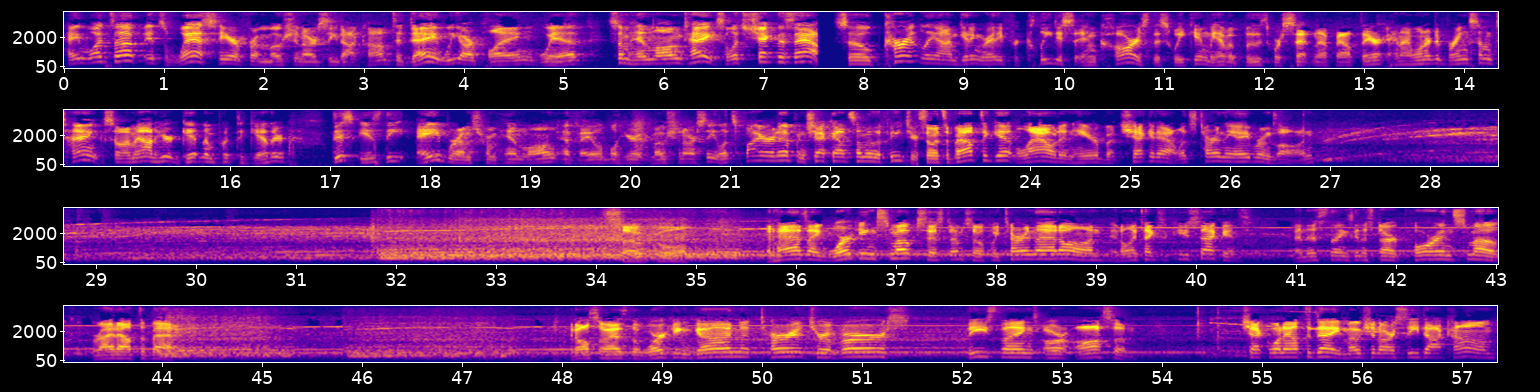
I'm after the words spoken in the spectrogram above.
Hey, what's up? It's Wes here from MotionRC.com. Today we are playing with some Heng Long tanks. So let's check this out. So currently I'm getting ready for Cleetus and Cars this weekend. We have a booth we're setting up out there and I wanted to bring some tanks. So I'm out here getting them put together. This is the Abrams from Heng Long available here at Motion RC. Let's fire it up and check out some of the features. So it's about to get loud in here, but check it out. Let's turn the Abrams on. So cool. It has a working smoke system, so if we turn that on, it only takes a few seconds, and this thing's gonna start pouring smoke right out the back. It also has the working gun, turret, traverse. These things are awesome. Check one out today, motionrc.com.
